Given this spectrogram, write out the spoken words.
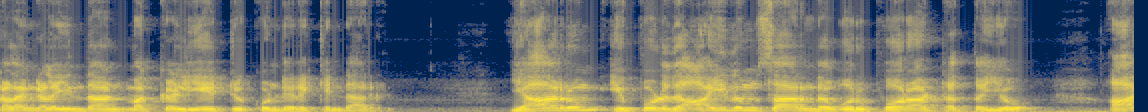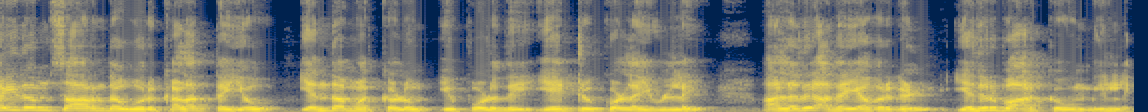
களங்களையும் தான் மக்கள் ஏற்றுக்கொண்டிருக்கின்றார்கள். யாரும் இப்பொழுது ஆயுதம் சார்ந்த ஒரு போராட்டத்தையோ ஆயுதம் சார்ந்த ஒரு களத்தையோ எந்த மக்களும் இப்பொழுது ஏற்றுக்கொள்ளவில்லை அல்லது அதை அவர்கள் எதிர்பார்க்கவும் இல்லை.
